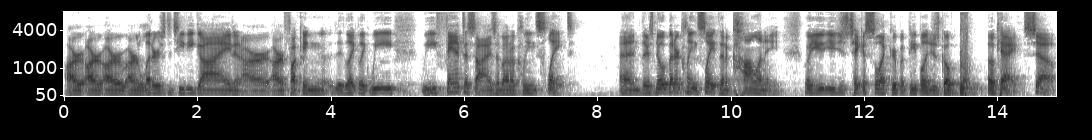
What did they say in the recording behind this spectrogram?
our our our, our letters to TV guide and our our fucking like like we we fantasize about a clean slate. And there's no better clean slate than a colony where you, you just take a select group of people and you just go, okay, so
